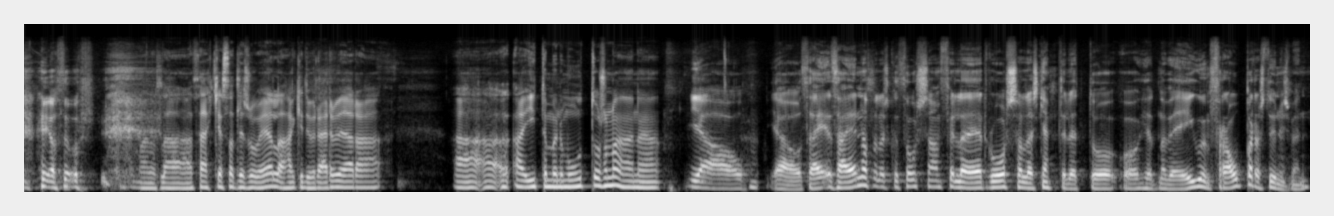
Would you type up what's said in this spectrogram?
Já þú náttúrulega þekkjast allir svo vel að það getur verið erfiðar að- íta mönnum út og svona að Já, já, það, það er náttúrulega sko, þó samfélagi er rosalega skemmtilegt og, og hérna, við eigum frábæra stuðnismenn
